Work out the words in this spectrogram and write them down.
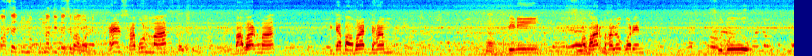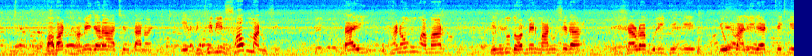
মাসের জন্য পুণ্যার্থীতে সেবা করেন? হ্যাঁ শ্রাবণ মাস বাবার মাস এটা বাবার ধাম। তিনি সবার ভালো করেন। শুধু বাবার ধামে যারা আছেন তা নয় এই পৃথিবীর সব মানুষের তাই ওখানেও আমার হিন্দু ধর্মের মানুষেরা শেওড়াফুলি থেকে কেউ কালীঘাট থেকে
